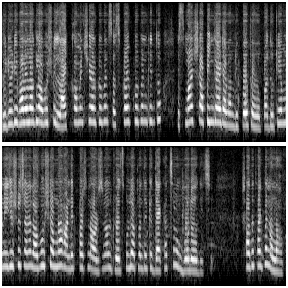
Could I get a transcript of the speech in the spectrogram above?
ভিডিওটি ভালো লাগলে অবশ্যই লাইক কমেন্ট শেয়ার করবেন সাবস্ক্রাইব করবেন, কিন্তু স্মার্ট শপিং গাইড এবং রিপোর্টার উপা দুটি আমার নিজস্ব চ্যানেল অবশ্যই আমরা হান্ড্রেড পার্সেন্ট অরিজিনাল ড্রেসগুলো আপনাদেরকে দেখাচ্ছি এবং বলেও দিচ্ছি। সাথে থাকবেন, আল্লাহ হাফিজ।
